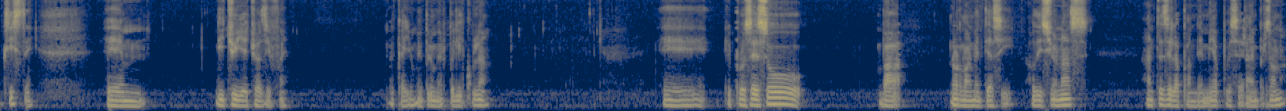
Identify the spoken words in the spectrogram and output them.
existe. Em, dicho y hecho, así fue. Me cayó mi primer película. Eh, el proceso va normalmente así. Audicionas antes de la pandemia, pues era en persona.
